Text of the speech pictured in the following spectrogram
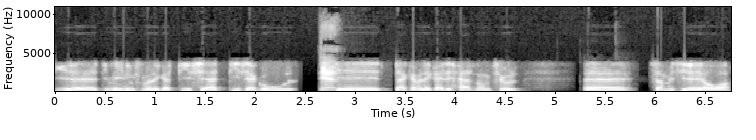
de, øh, de meningsmålinger, de ser, de ser gode ud. Ja, Det, der kan vel ikke rigtig have sådan nogen tvivl. Øh, som vi siger herovre,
